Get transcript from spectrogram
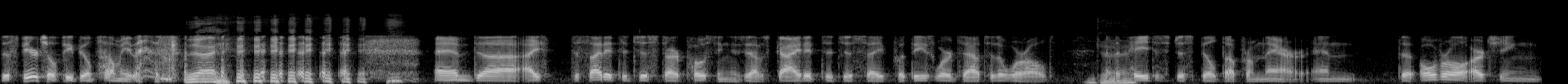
the spiritual people tell me this. Yeah. and uh, I decided to just start posting these. I was guided to just say, put these words out to the world, and the Okay. page is just built up from there. And the overall arching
